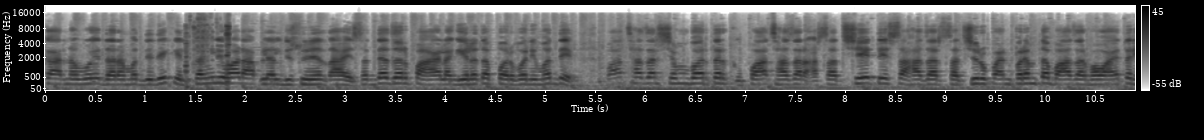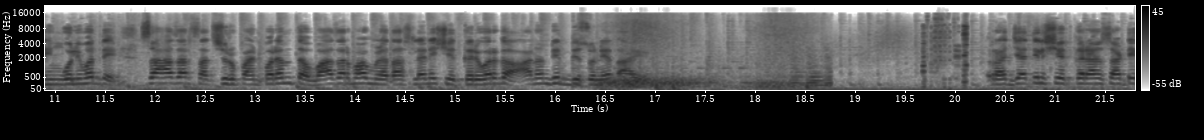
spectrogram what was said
कारणामुळे दरामध्ये देखील चांगली वाढ आपल्याला दिसून येत आहे. सध्या जर पाहायला गेलं तर परभणीमध्ये पाच हजार शंभर तर पाच हजार सातशे ते सहा हजार सातशे रुपयांपर्यंत बाजारभाव आहे. तर हिंगोलीमध्ये सहा हजार सातशे रुपयांपर्यंत बाजारभाव मिळत असल्याने शेतकरी वर्ग आनंदित दिसून येत आहे. राज्यातील शेतकऱ्यांसाठी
